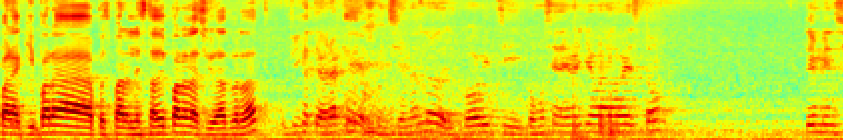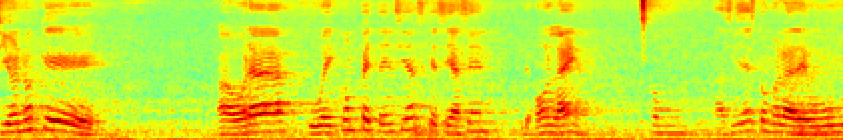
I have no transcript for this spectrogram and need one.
para aquí, para, pues, para el estado y para la ciudad, ¿verdad? Fíjate, ahora que mencionas lo del COVID y cómo se debe haber llevado esto, te menciono que ahora hay competencias que se hacen online. Como- así es como la de un,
